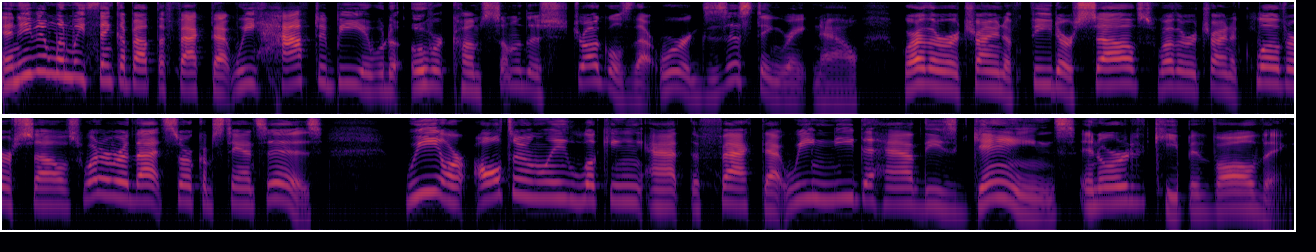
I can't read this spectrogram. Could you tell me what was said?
And even when we think about the fact that we have to be able to overcome some of the struggles that we're existing right now, whether we're trying to feed ourselves, whether we're trying to clothe ourselves, whatever that circumstance is, we are ultimately looking at the fact that we need to have these gains in order to keep evolving.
